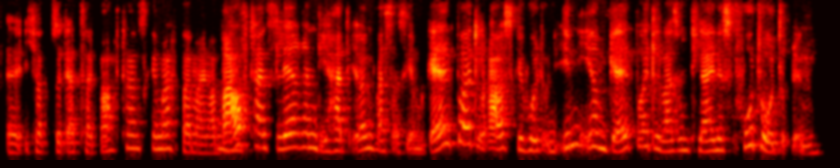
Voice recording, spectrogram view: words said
äh, ich habe zu der Zeit Bauchtanz gemacht, bei meiner Mhm. Bauchtanzlehrerin, die hat irgendwas aus ihrem Geldbeutel rausgeholt und in ihrem Geldbeutel war so ein kleines Foto drin.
